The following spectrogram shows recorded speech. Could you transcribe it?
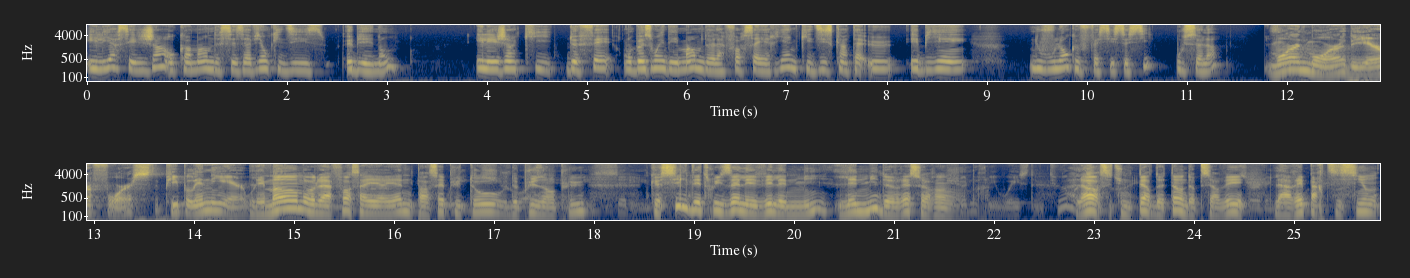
Il y a ces gens aux commandes de ces avions qui disent Eh bien non. Et les gens qui, de fait, ont besoin des membres de la force aérienne qui disent quant à eux Eh bien, nous voulons que vous fassiez ceci ou cela. more and more the Air Force, the people in the air, Les membres de la force aérienne pensaient plutôt, de plus en plus, que s'ils détruisaient les villes ennemies, l'ennemi devrait se rendre. Alors, c'est une perte de temps d'observer la répartition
